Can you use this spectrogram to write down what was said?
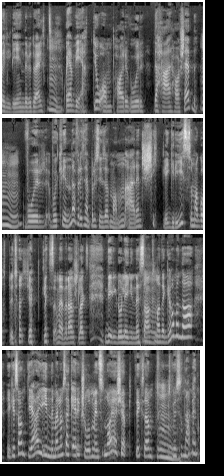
veldig individuelt. Og jeg vet jo om par hvor det her har skjedd, hvor, hvor kvinnen f.eks. syns at mannen er en skikkelig gris som har gått ut og kjøpt liksom en eller annen slags dildo-lignende sak, som man tenker, ja, men da, ikke sant, jeg innimellom så er ikke ereksjonen min, så nå har jeg kjøpt, liksom. Så blir det sånn, nei, men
